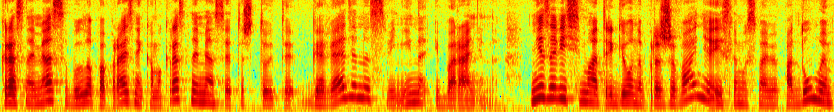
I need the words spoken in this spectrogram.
красное мясо было по праздникам, а красное мясо это что? Это говядина, свинина и баранина. Независимо от региона проживания, если мы с вами подумаем,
